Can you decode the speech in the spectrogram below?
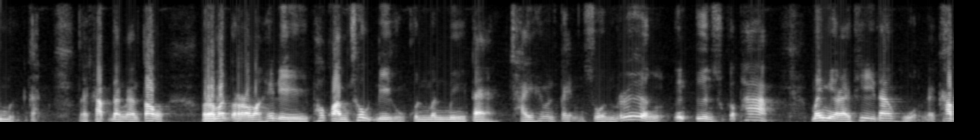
เหมือนกันนะครับ ดังนั้นต้อง ระมัดระวังให้ดี เพราะความโชคดีของคุณมันมีแต่ใช้ให้มันเป็นส่วนเรื่องอื่น ๆ สุขภาพ ไม่มีอะไรที่น่าห่วงนะครับ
